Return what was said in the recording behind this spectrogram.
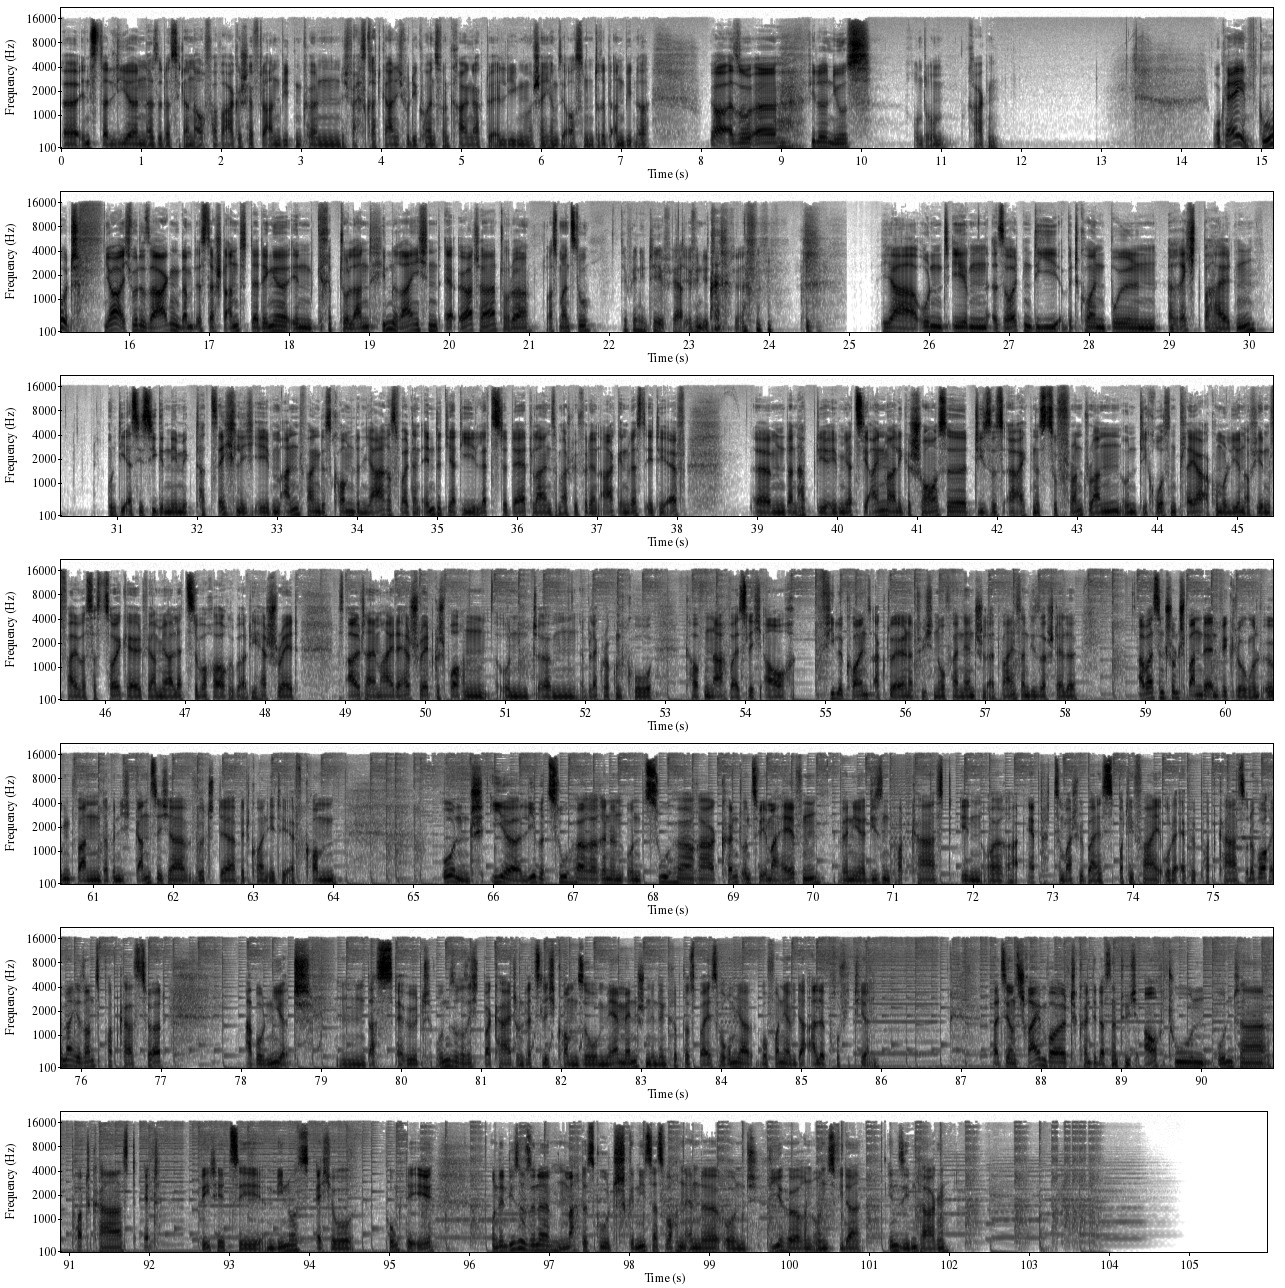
äh, installieren, also dass sie dann auch Verwahrgeschäfte anbieten können. Ich weiß gerade gar nicht, wo die Coins von Kragen aktuell liegen. Wahrscheinlich haben sie auch so einen Drittanbieter. Ja, also äh, viele News rund um Kraken. Okay, gut. Ja, ich würde sagen, damit ist der Stand der Dinge in Kryptoland hinreichend erörtert. Oder was meinst du? Definitiv, ja. Definitiv, ja. ja, und eben sollten die Bitcoin-Bullen Recht behalten und die SEC genehmigt tatsächlich eben Anfang des kommenden Jahres, weil dann endet ja die letzte Deadline zum Beispiel für den ARK Invest ETF. Ähm, dann habt ihr eben jetzt die einmalige Chance, dieses Ereignis zu frontrunnen und die großen Player akkumulieren auf jeden Fall, was das Zeug hält. Wir haben ja letzte Woche auch über die Hashrate das Alltime High der Hashrate gesprochen und ähm, BlackRock und Co. kaufen nachweislich auch viele Coins aktuell, natürlich no financial advice an dieser Stelle. Aber es sind schon spannende Entwicklungen und irgendwann, da bin ich ganz sicher, wird der Bitcoin ETF kommen. Und ihr, liebe Zuhörerinnen und Zuhörer, könnt uns wie immer helfen, wenn ihr diesen Podcast in eurer App, zum Beispiel bei Spotify oder Apple Podcasts oder wo auch immer ihr sonst Podcasts hört, abonniert. Mm, Das erhöht unsere Sichtbarkeit und letztlich kommen so mehr Menschen in den Cryptospace, worum ja, wovon ja wieder alle profitieren. Falls ihr uns schreiben wollt, könnt ihr das natürlich auch tun unter podcast.btc-echo.de. Und in diesem Sinne, macht es gut, genießt das Wochenende und wir hören uns wieder in sieben Tagen.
